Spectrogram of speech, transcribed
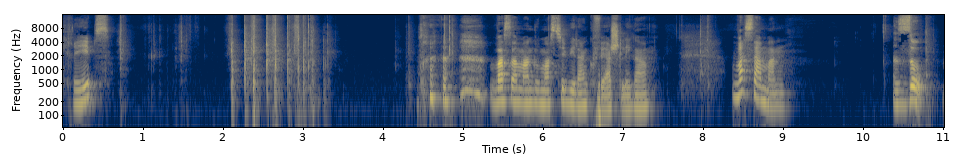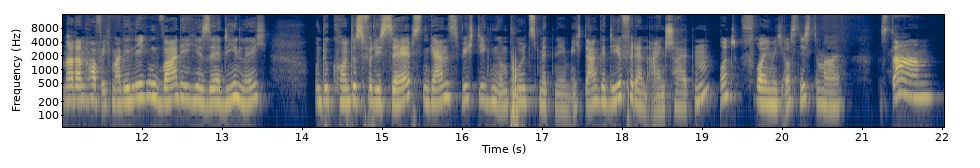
Krebs, Wassermann, du machst hier wieder einen Querschläger. Wassermann. So, na dann hoffe ich mal, die Legung war dir hier sehr dienlich und du konntest für dich selbst einen ganz wichtigen Impuls mitnehmen. Ich danke dir für dein Einschalten und freue mich aufs nächste Mal. Bis dann!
